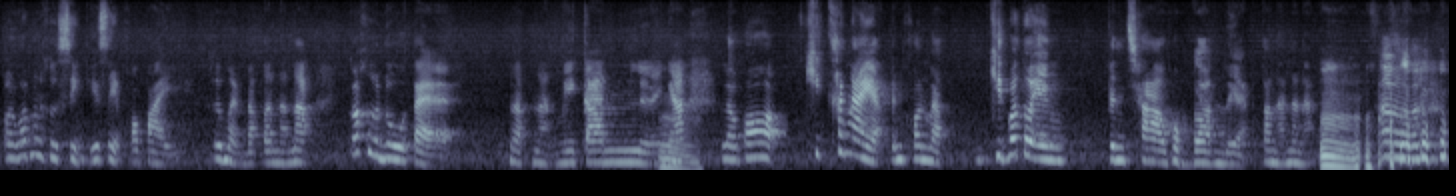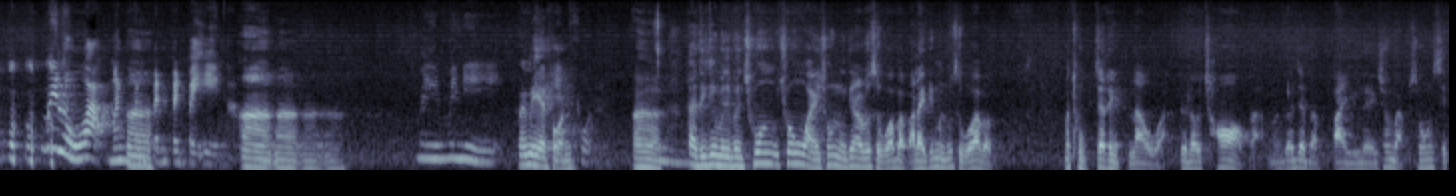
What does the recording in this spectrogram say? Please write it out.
เออว่ามันคือสิ่งที่เสพเข้าไป คือเหมือนแบบตอนนั้นอะก็คือดูแต่แบบหนังอเมริกันหรืออะไรเงี้ยอืมแล้วก็คิดข้างในอะเป็นคนแบบคิดว่าตัวเอง เป็นชาวผมบลอนด์เลยอะตอนนั้นอะนะอืมเออ ไม่รู้อะมันมันอ่าเป็นเป็นไปเองอะอ่าอ่าอ่าอ่าไม่ไม่มี ไม่มีเหตุผลผลเอออมแต่จริงๆมันจะเป็นช่วงช่วงวัยช่วงหนึ่งที่เรารู้สึกว่าแบบอะไรที่มันรู้สึกว่าแบบมันถูกจริตเราอะหรือเราชอบอะมันก็จะแบบไปเลยช่วงแบบช่วงสิบ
